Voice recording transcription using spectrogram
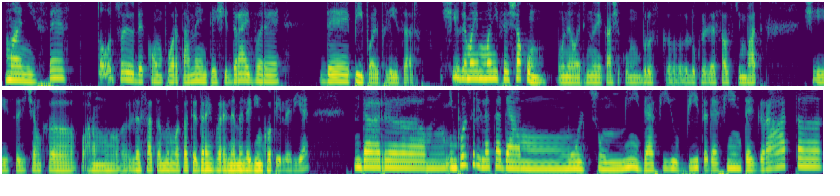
manifest tot soiul de comportamente și drivere de people pleaser și le mai manifest și acum uneori, nu e ca și cum brusc uh, lucrurile s-au schimbat și să zicem că am uh, lăsat în urmă toate driverele mele din copilărie, dar uh, impulsurile astea de a mulțumi, de a fi iubită, de a fi integrată,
